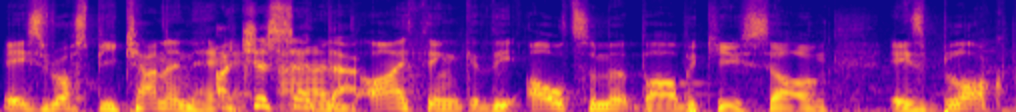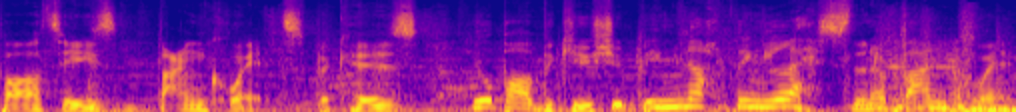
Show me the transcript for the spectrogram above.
It's Ross Buchanan here. I just said and that. I think the ultimate barbecue song is Bloc Party's Banquet because your barbecue should be nothing less than a banquet.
